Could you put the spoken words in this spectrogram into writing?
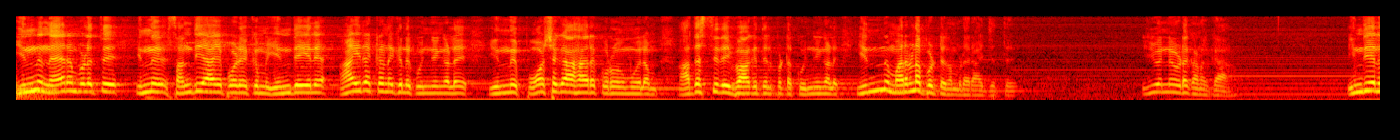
ഇന്ന് നേരം വെളുത്ത് ഇന്ന് സന്ധ്യയായപ്പോഴേക്കും ഇന്ത്യയിലെ ആയിരക്കണക്കിന് കുഞ്ഞുങ്ങൾ ഇന്ന് പോഷകാഹാരക്കുറവ് മൂലം അധസ്ഥിത വിഭാഗത്തിൽപ്പെട്ട കുഞ്ഞുങ്ങൾ ഇന്ന് മരണപ്പെട്ടു നമ്മുടെ രാജ്യത്ത്. യു എൻ ഒയുടെ കണക്കാ. ഇന്ത്യയിൽ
